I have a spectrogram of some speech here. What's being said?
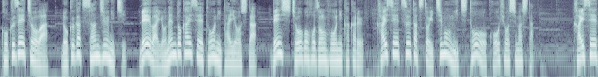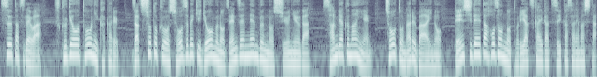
国税庁は6月30日、令和4年度改正等に対応した電子帳簿保存法にかかる改正通達と一問一答を公表しました。改正通達では、副業等にかかる雑所得を生ずべき業務の前々年分の収入が300万円超となる場合の電子データ保存の取り扱いが追加されました。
